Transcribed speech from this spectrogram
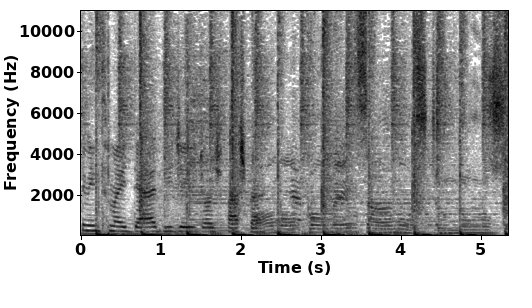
listening to my dad, DJ Georges Flashback. ¿Cómo comenzamos? Yo no lo sé.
